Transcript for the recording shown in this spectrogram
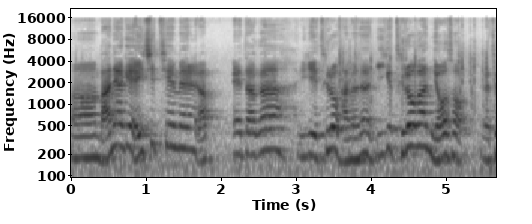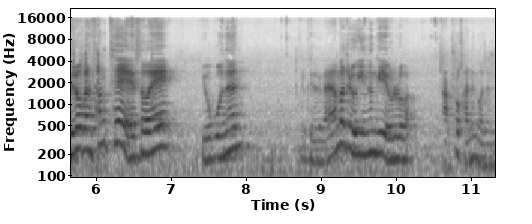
어, 만약에 HTML 앞에다가 이게 들어가면은 이게 들어간 녀석 그러니까 들어간 상태에서의 요거는 이렇게 되는 거예요. 한마디로 여기 있는 게 여기로 앞으로 가는 거죠. 자,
